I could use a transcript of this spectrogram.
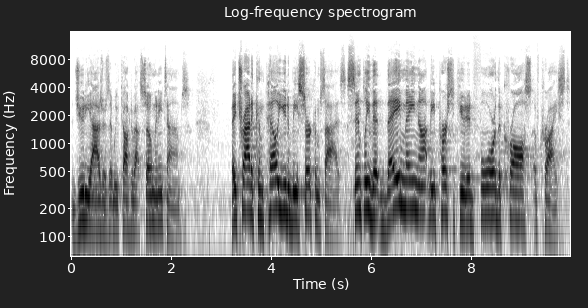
the Judaizers that we've talked about so many times, they try to compel you to be circumcised simply that they may not be persecuted for the cross of Christ.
